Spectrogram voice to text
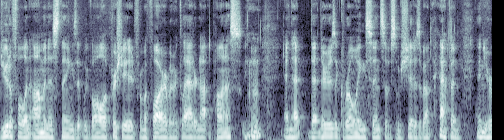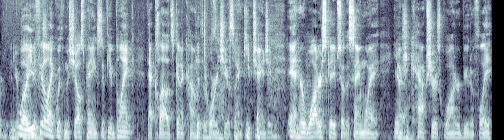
beautiful and ominous things that we've all appreciated from afar, but are glad are not upon us. You know? Mm-hmm. And that, that there is a growing sense of some shit is about to happen in your in your. Well, you feel like with Michelle's paintings, if you blink, that cloud's going to come Get towards you and keep changing. And her waterscapes are the same way. You know, she captures water beautifully,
